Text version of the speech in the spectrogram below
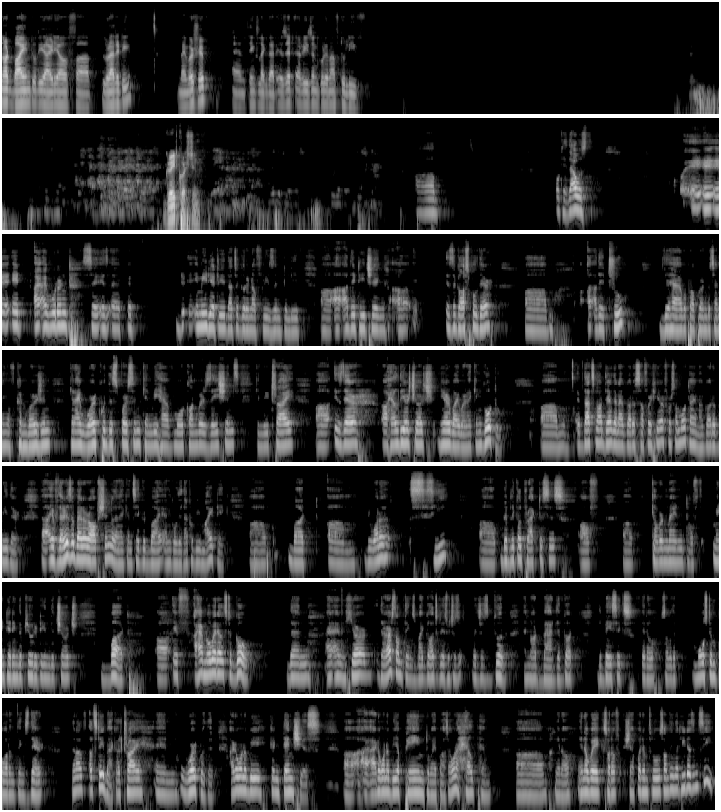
not buy into the idea of uh, plurality, membership, and things like that, is it a reason good enough to leave? Great question. Um, okay, that was it. it I, I wouldn't say is a, a, immediately that's a good enough reason to leave. Uh, are, are, they teaching? Uh, is the gospel there? Um, are they true? Do they have a proper understanding of conversion? Can I work with this person? Can we have more conversations? Can we try? Uh, is there a healthier church nearby where I can go to? Um, if that's not there, then I've got to suffer here for some more time. I've got to be there. Uh, if there is a better option, then I can say goodbye and go there. That would be my take. Uh, but um, we want to see uh, biblical practices of uh, government, of maintaining the purity in the church, but uh, if I have nowhere else to go, then and, and, here there are some things by God's grace which is which is good and not bad. They've got the basics, you know, some of the most important things there. Then I'll I'll stay back. I'll try and work with it. I don't want to be contentious. Uh, I, I don't want to be a pain to my pastor. I want to help him. Um, you know, in a way, sort of shepherd him through something that he doesn't see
